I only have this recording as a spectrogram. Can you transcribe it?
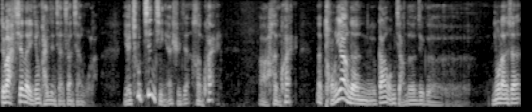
对吧？现在已经排进前三、前五了，也就近几年时间，很快啊，很快。那同样的，刚刚我们讲的这个牛栏山，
